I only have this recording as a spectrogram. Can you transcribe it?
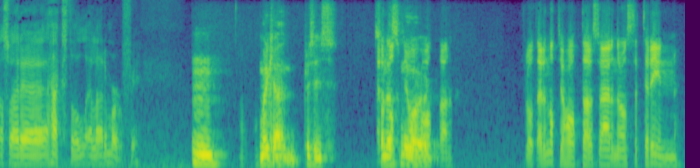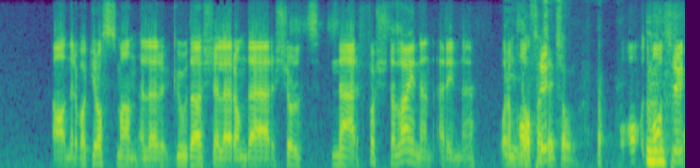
alltså är det Hackstall eller är det Murphy? Mm. Man kan, precis. Sådana små... Förlåt, är det något jag hatar så är det när de sätter in Ja, när det var Grossman eller Gudas eller om det är Schultz när första linen är inne. Och de I har tryck. Zone. och, och, de har tryck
